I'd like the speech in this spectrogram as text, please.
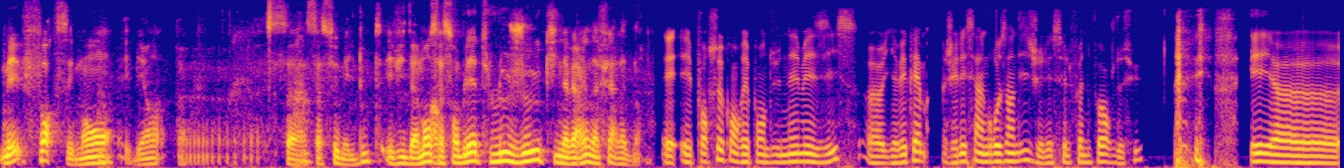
mais forcément, eh bien, euh, ça, ça semait le doute. Évidemment, ça semblait être le jeu qui n'avait rien à faire là-dedans. Et, et, pour ceux qui ont répondu Nemesis, euh, il y avait quand même, j'ai laissé un gros indice, j'ai laissé le Funforge dessus. et, euh,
